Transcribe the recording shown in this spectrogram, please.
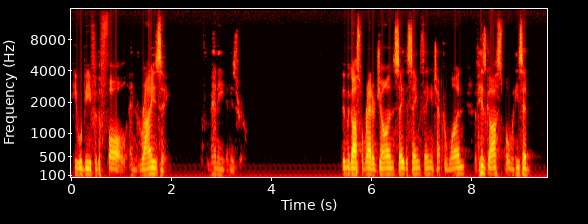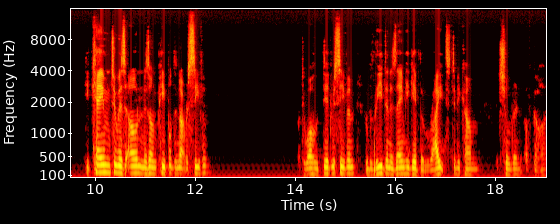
He will be for the fall and rising of many in Israel. Didn't the gospel writer John say the same thing in chapter 1 of his gospel when he said, He came to his own, and his own people did not receive him? But to all who did receive him, who believed in his name, he gave the right to become the children of God.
